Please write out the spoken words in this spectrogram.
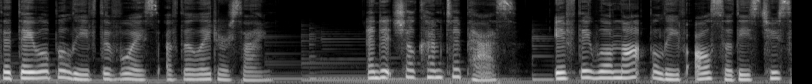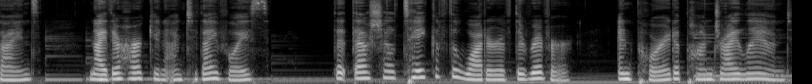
that they will believe the voice of the later sign. And it shall come to pass, if they will not believe also these two signs, neither hearken unto thy voice, that thou shalt take of the water of the river, and pour it upon dry land.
